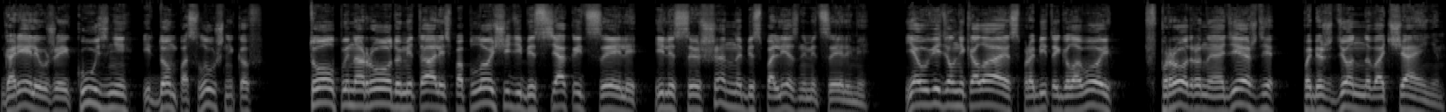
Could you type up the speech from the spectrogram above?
Горели уже и кузни, и дом послушников. Толпы народу метались по площади без всякой цели или с совершенно бесполезными целями. Я увидел Николая с пробитой головой, в продранной одежде, побежденного отчаянием.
